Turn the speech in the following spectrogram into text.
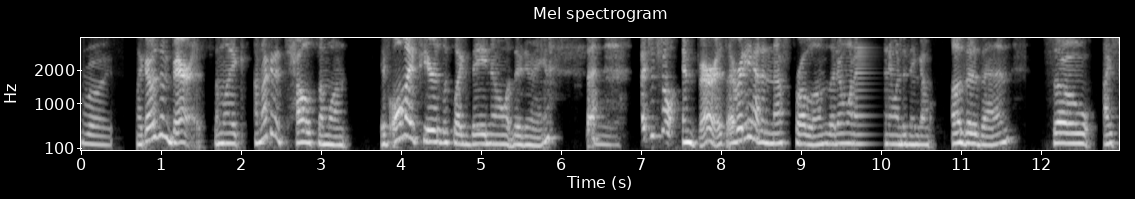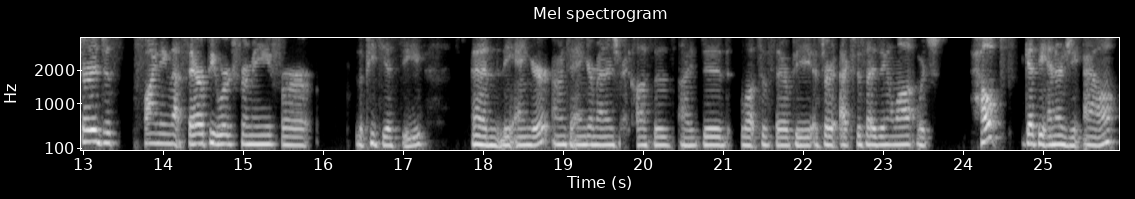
Right. Like I was embarrassed. I'm like, I'm not going to tell someone if all my peers look like they know what they're doing. Mm. I just felt embarrassed. I already had enough problems. I don't want anyone to think I'm other than. So I started just finding that therapy worked for me for the PTSD and the anger. I went to anger management classes. I did lots of therapy. I started exercising a lot, which helps get the energy out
